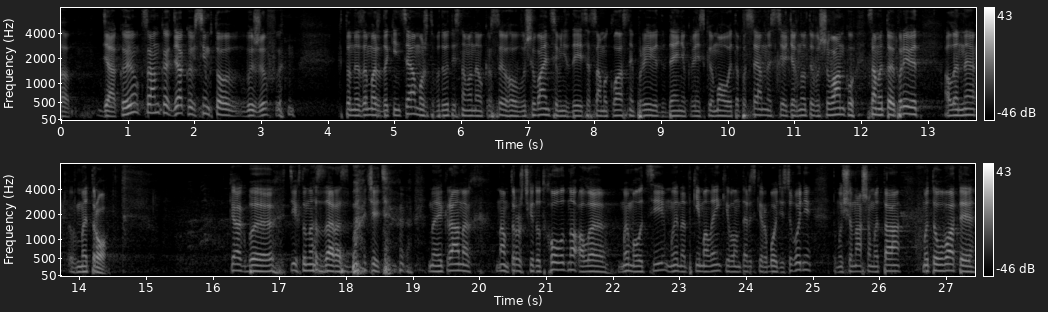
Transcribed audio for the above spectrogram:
Е, Дякую, Оксанка. Дякую всім, хто вижив, хто не замерз до кінця. Можете подивитись на мене у красивого вишиванці. Мені здається, саме класний привід в День української мови та писемності одягнути вишиванку. Саме той привід, але не в метро. Як би ті, хто нас зараз бачить на екранах, нам трошечки тут холодно, але ми молодці. Ми на такій маленькій волонтерській роботі сьогодні, тому що наша мета мотивувати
